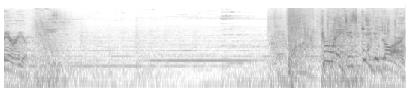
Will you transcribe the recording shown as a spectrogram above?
Barrier. Courageous Giga Guard.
